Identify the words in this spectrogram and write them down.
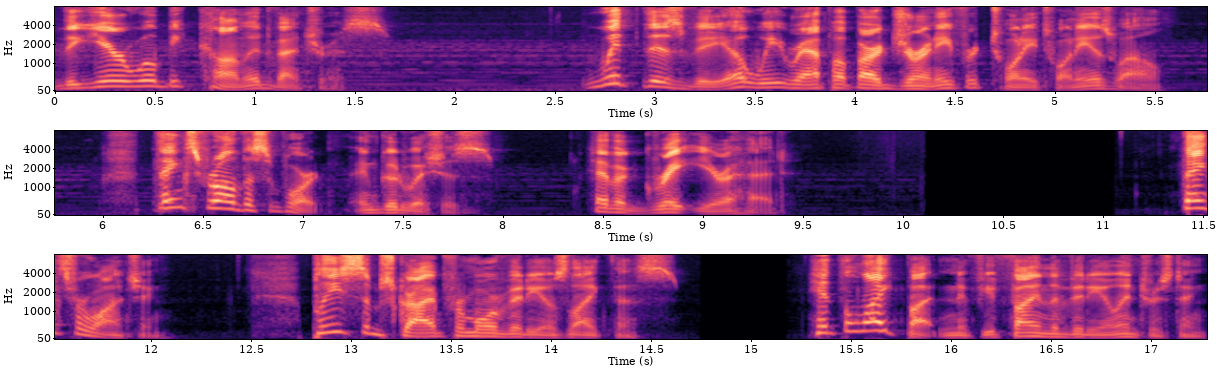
the year will become adventurous. With this video, we wrap up our journey for 2020 as well. Thanks for all the support and good wishes. Have a great year ahead. Thanks for watching. Please subscribe for more videos like this. Hit the like button if you find the video interesting.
